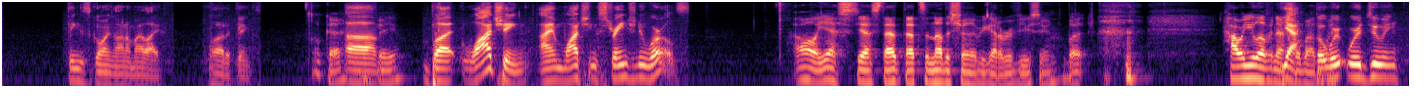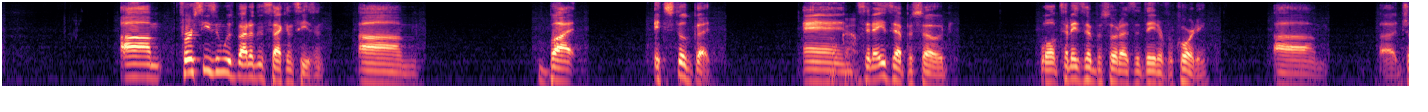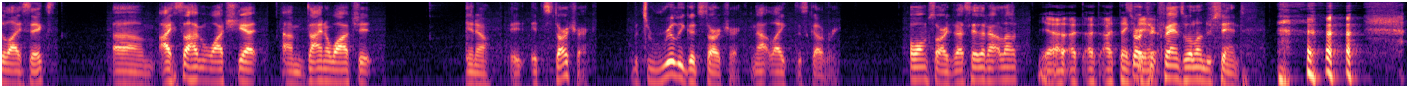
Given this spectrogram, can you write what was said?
things going on in my life. A lot of things. Okay. Um, but watching, I'm watching Strange New Worlds. Oh yes, yes. That that's another show that we got to review soon. But how are you loving that yeah, show? By the but way, we're we're doing. Um, first season was better than second season. Um, but it's still good. And okay. today's episode, well, today's episode has the date of recording, um, uh, July 6th. Um, I still haven't watched yet. I'm dying to watch it. You know, it, it's Star Trek. It's a really good Star Trek, not like Discovery. Oh, I'm sorry. Did I say that out loud? Yeah, I, I, I think Star they, Trek fans will understand.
